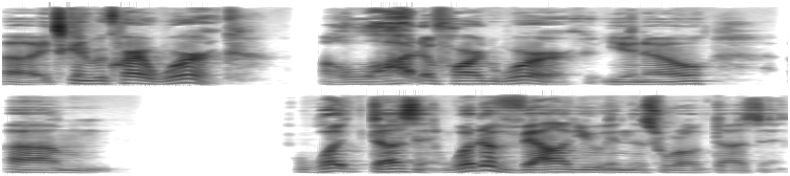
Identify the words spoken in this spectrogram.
uh, it's going to require work, a lot of hard work. You know. Um, what doesn't? What of value in this world doesn't?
